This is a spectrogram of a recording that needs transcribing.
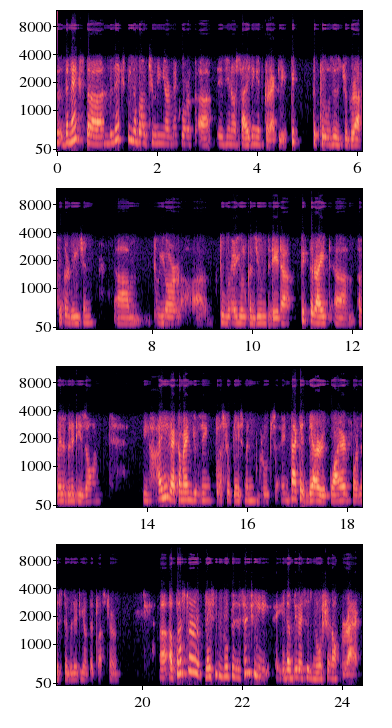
So the next, uh, the next thing about tuning your network uh, is, you know, sizing it correctly. Pick the closest geographical region um, to your, uh, to where you'll consume the data. Pick the right um, availability zone. We highly recommend using cluster placement groups. In fact, they are required for the stability of the cluster. Uh, a cluster placement group is essentially AWS's notion of rack.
